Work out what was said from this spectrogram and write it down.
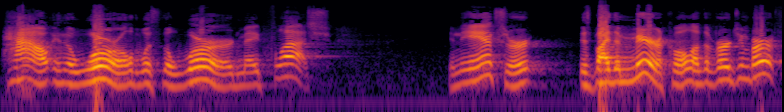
How in the world was the Word made flesh? And the answer is by the miracle of the virgin birth,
